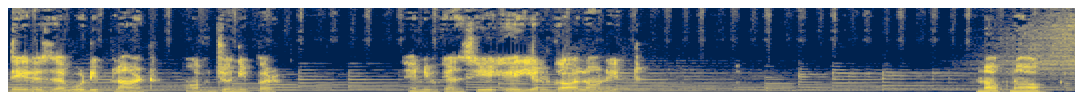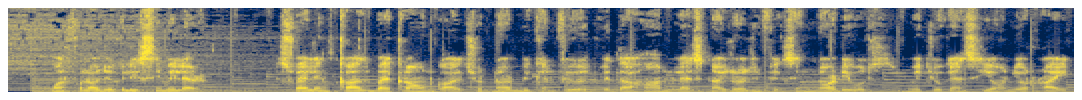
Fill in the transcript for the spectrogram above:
there is a woody plant of juniper and you can see aerial gall on it. Knock knock, morphologically similar, swellings caused by crown gall should not be confused with the harmless nitrogen fixing nodules which you can see on your right,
